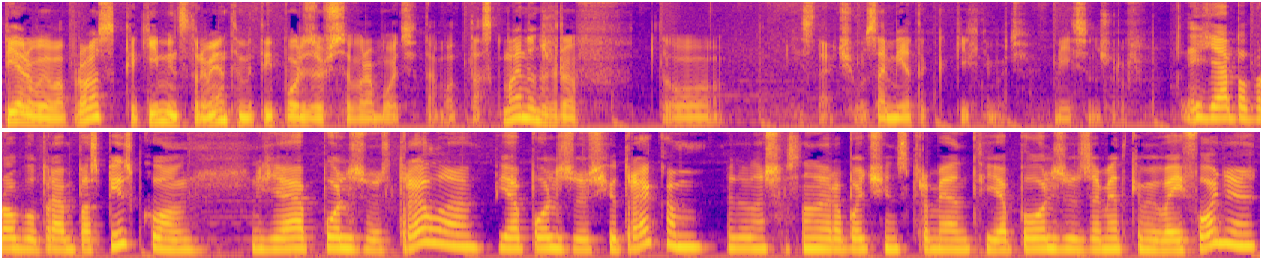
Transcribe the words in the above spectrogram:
Первый вопрос. Какими инструментами ты пользуешься в работе? Там от таск-менеджеров до, не знаю, чего, заметок каких-нибудь, мессенджеров. Я попробую прям по списку. Я пользуюсь Trello, я пользуюсь U-Track, это наш основной рабочий инструмент. Я пользуюсь заметками в айфоне.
